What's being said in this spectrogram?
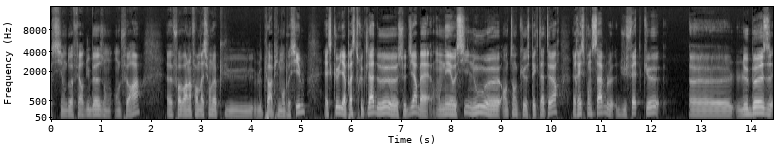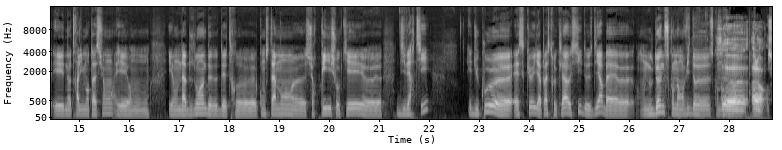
si on doit faire du buzz, on, le fera. Il faut avoir l'information le plus rapidement possible. Est-ce qu'il n'y a pas ce truc-là de se dire, bah, on est aussi, nous, en tant que spectateurs, responsables du fait que le buzz est notre alimentation et on, et on a besoin d'être constamment surpris, choqué, diverti et du coup, euh, est-ce qu'il n'y a pas ce truc-là aussi de se dire, bah, euh, on nous donne ce qu'on a envie de, ce qu'on a envie de voir? Euh, alors, ce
